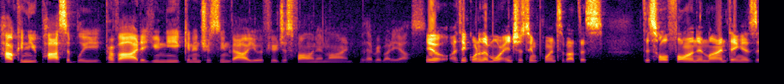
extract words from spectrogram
how can you possibly provide a unique and interesting value if you're just falling in line with everybody else? You know, I think one of the more interesting points about this this whole falling in line thing is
